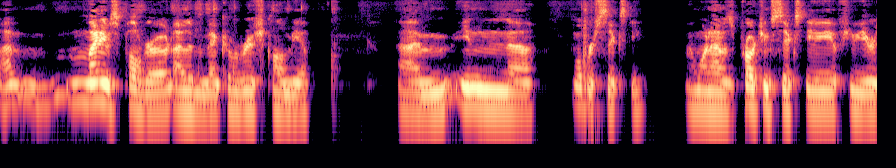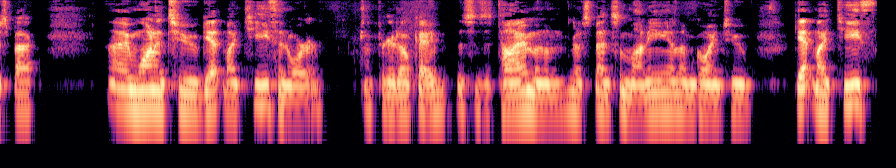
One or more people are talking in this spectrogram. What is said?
I'm, my name is Paul Grote. I live in Vancouver, British Columbia. I'm in uh, over 60. When I was approaching 60 a few years back, I wanted to get my teeth in order. I figured, okay, this is the time and I'm going to spend some money and I'm going to get my teeth,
